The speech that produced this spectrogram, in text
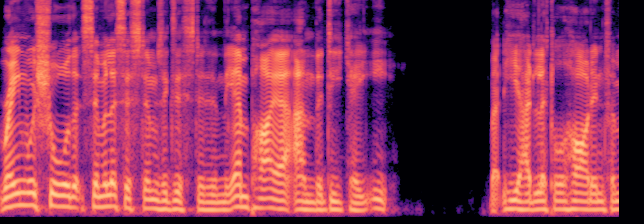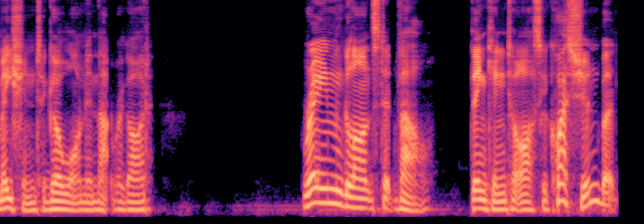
Rain was sure that similar systems existed in the Empire and the DKE, but he had little hard information to go on in that regard. Rain glanced at Val, thinking to ask a question, but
